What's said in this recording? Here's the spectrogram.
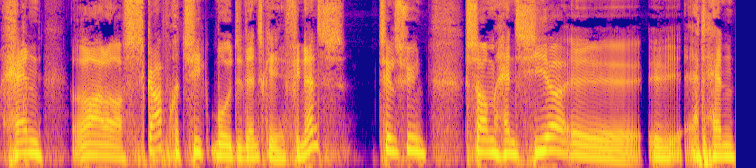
Han retter skarp kritik mod det danske finanstilsyn, som han siger, øh, øh, at han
